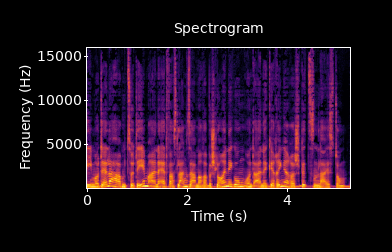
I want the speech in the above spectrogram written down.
Die Modelle haben zudem eine etwas langsamere Beschleunigung und eine geringere Spitzenleistung.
